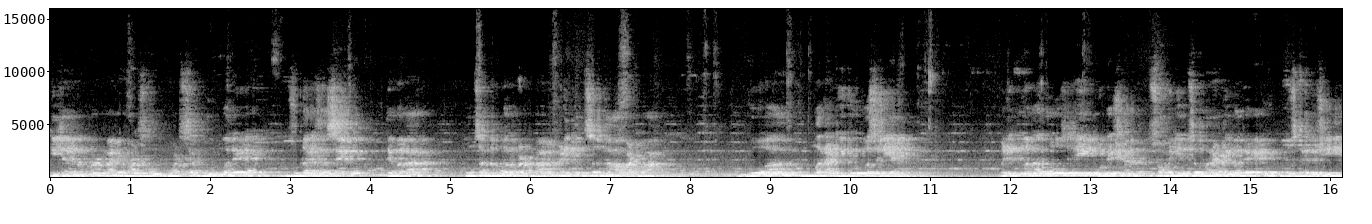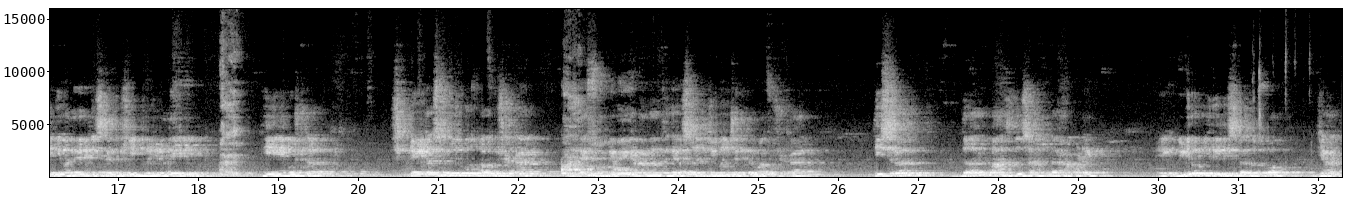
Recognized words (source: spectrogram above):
की ज्यांना पण माझ्या व्हॉट्सअप व्हॉट्सअप ग्रुपमध्ये जोडायचं असेल ते मला तुमचा नंबर पाठवा आणि तुमचं नाव पाठवा. गोवा मराठी ग्रुप असं आहे म्हणजे तुम्हाला रोज एक कोटेशन स्वामीजींचं मराठीमध्ये दुसऱ्या दिवशी हिंदीमध्ये तिसऱ्या दिवशी इंग्रजीमध्ये येईल. ही एक गोष्ट स्टेटस तुम्ही रोज वाचू शकाल. ते स्वामी विवेकानंदांचं हे असं जीवनचरित्र वाचू शकाल. तिसरं दर पाच दिवसानंतर आपण एक एक व्हिडिओ मी रिलीज करत असतो ज्यात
